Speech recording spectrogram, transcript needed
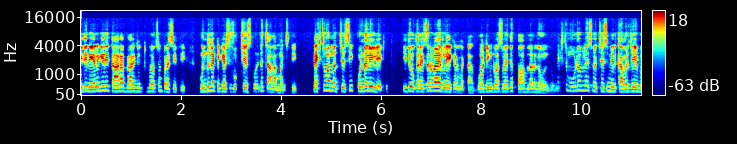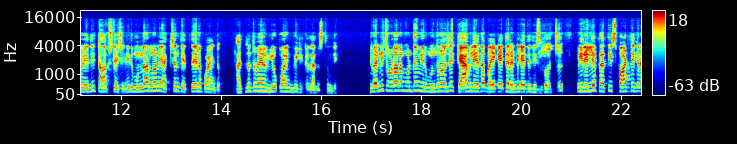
ఇది నీలగిరి తారా ప్రాజెక్టు కోసం ప్రసిద్ధి. ముందుగా టికెట్స్ బుక్ చేసుకుంటే చాలా మంచిది. నెక్స్ట్ వన్ వచ్చేసి కుండలి లేక్. ఇది ఒక రిజర్వాయర్ లేక్ అన్నమాట. బోటింగ్ కోసం అయితే పాపులర్గా ఉంటుంది. నెక్స్ట్ మూడో ప్లేస్ వచ్చేసి మీరు కవర్ చేయబోయేది టాప్ స్టేషన్. ఇది మున్నార్లోనే అత్యంత ఎత్తైన పాయింట్. అద్భుతమైన వ్యూ పాయింట్ మీకు ఇక్కడ లభిస్తుంది. ఇవన్నీ చూడాలనుకుంటే మీరు ముందు రోజే క్యాబ్ లేదా బైక్ అయితే రెంట్కి అయితే తీసుకోవచ్చు. మీరు వెళ్ళే ప్రతి స్పాట్ దగ్గర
